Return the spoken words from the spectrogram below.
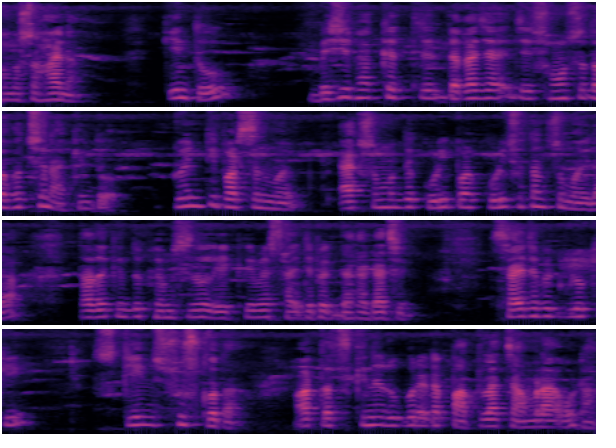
সমস্যা হয় না। কিন্তু বেশিরভাগ ক্ষেত্রে দেখা যায় যে সমস্যা তো হচ্ছে না, কিন্তু টোয়েন্টি পার্সেন্ট একশোর মধ্যে কুড়ি কুড়ি শতাংশ মহিলা, তাদের কিন্তু ফেমসিনাল এ ক্রিমের সাইড এফেক্ট দেখা গেছে। সাইড এফেক্টগুলো কি? স্কিন শুষ্কতা, অর্থাৎ স্কিনের উপরে একটা পাতলা চামড়া ওঠা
